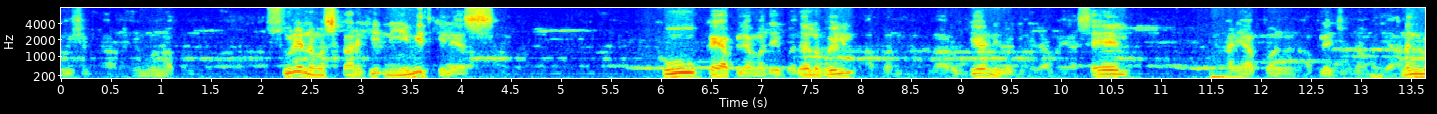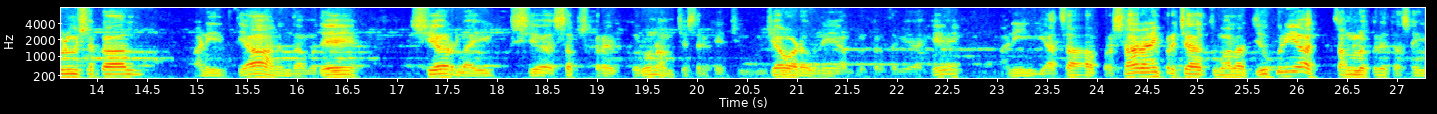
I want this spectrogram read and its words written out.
करू शकणार नाही म्हणून आपण सूर्यनमस्कार हे नियमित केल्यास खूप काही आपल्यामध्ये बदल होईल. आपण आपलं आरोग्य निरोगी निरामय असेल आणि आपण आपल्या जीवनामध्ये आनंद मिळवू शकाल. आणि त्या आनंदामध्ये शेअर लाईक शेअर सबस्क्राईब करून आमच्यासारख्यांची ऊर्जा वाढवणे आपलं कर्तव्य आहे. आणि याचा प्रसार आणि प्रचार तुम्हाला जो कोणी चांगलं करत असेल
